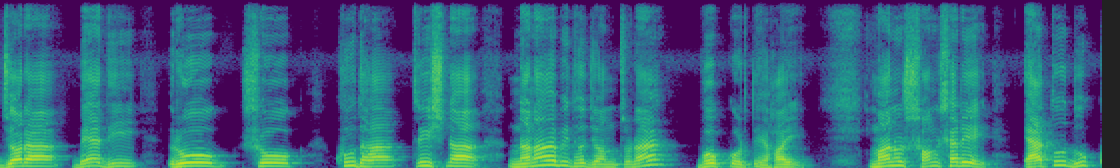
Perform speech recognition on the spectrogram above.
জরা, ব্যাধি, রোগ, শোক, ক্ষুধা, তৃষ্ণা, নানাবিধ যন্ত্রণা ভোগ করতে হয়। মানুষ সংসারে এত দুঃখ,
